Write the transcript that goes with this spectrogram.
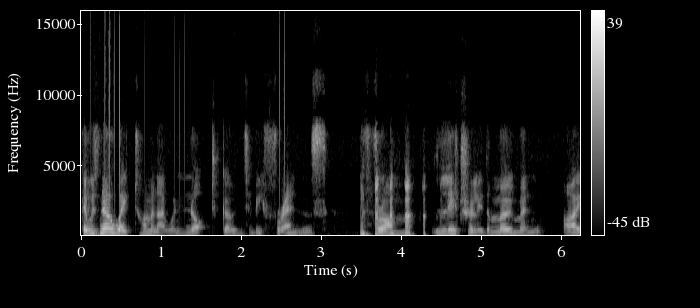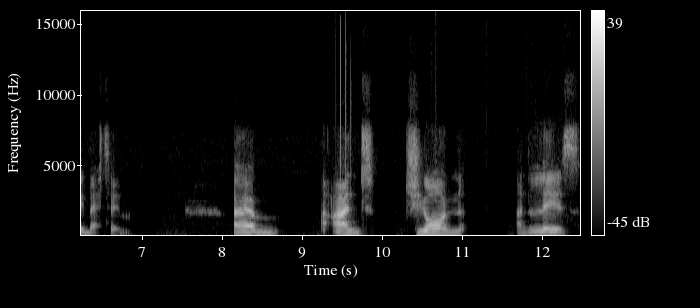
there was no way Tom and I were not going to be friends from literally the moment I met him. Um, and John and Liz,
